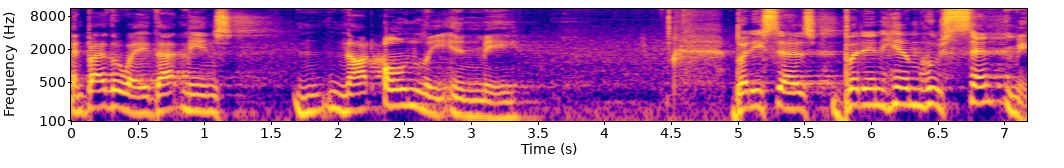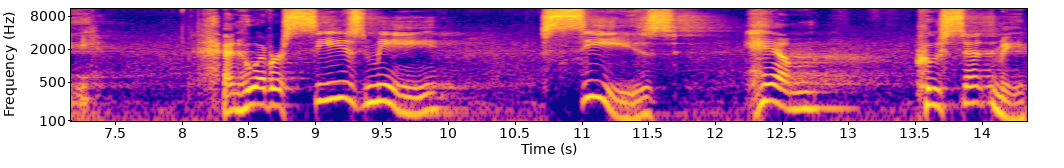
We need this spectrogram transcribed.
And by the way, that means not only in me, but he says, But in him who sent me. And whoever sees me sees him who sent me.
